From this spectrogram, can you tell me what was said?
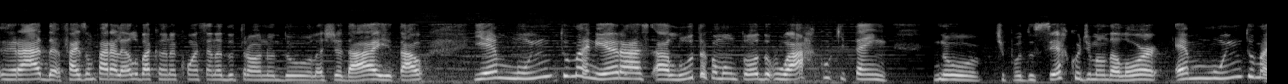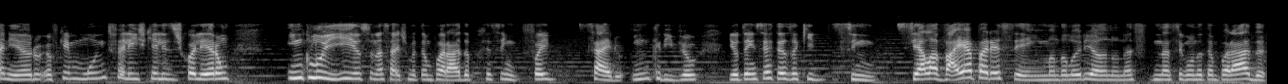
irada, faz um paralelo bacana com a cena do trono do Last Jedi e tal. E é muito maneira a, a luta como um todo, o arco que tem no, tipo, do cerco de Mandalor é muito maneiro. Eu fiquei muito feliz que eles escolheram incluir isso na sétima temporada, porque assim, foi sério, incrível. E eu tenho certeza que, sim, se ela vai aparecer em Mandaloriano na, na segunda temporada,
